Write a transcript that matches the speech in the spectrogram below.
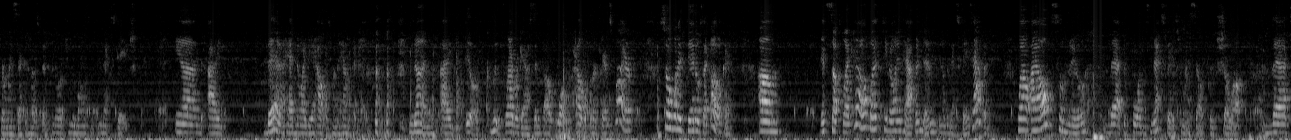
from my second husband in order to move on to the next stage. And I then I had no idea how it was going to happen. None. I feel completely flabbergasted about what how it was going to transpire. So when it did, I was like, oh, okay. Um, it sucked like hell, but you know it happened, and you know the next phase happened. Well, I also knew that before this next phase for myself could show up, that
